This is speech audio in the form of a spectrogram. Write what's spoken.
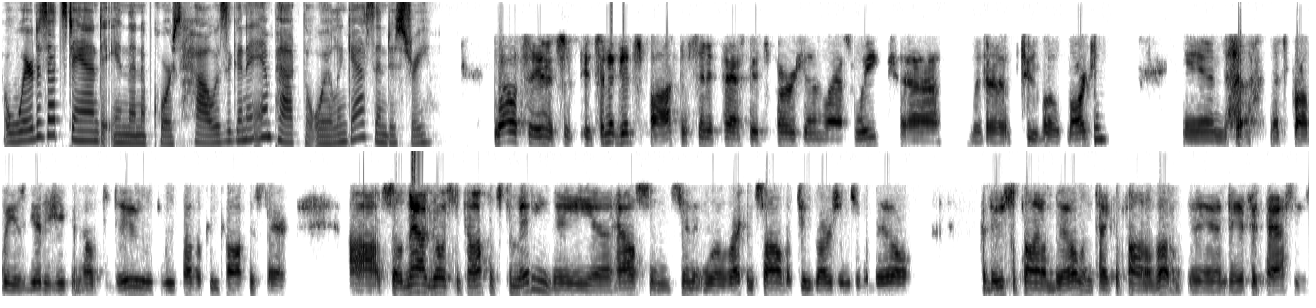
Where does that stand? And then, of course, how is it going to impact the oil and gas industry? Well, it's in, it's it's in a good spot. The Senate passed its version last week uh, with a two vote margin, and uh, that's probably as good as you can hope to do with the Republican caucus there. Uh, so now it goes to conference committee. The uh, House and Senate will reconcile the two versions of the bill, produce a final bill, and take a final vote. And if it passes,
